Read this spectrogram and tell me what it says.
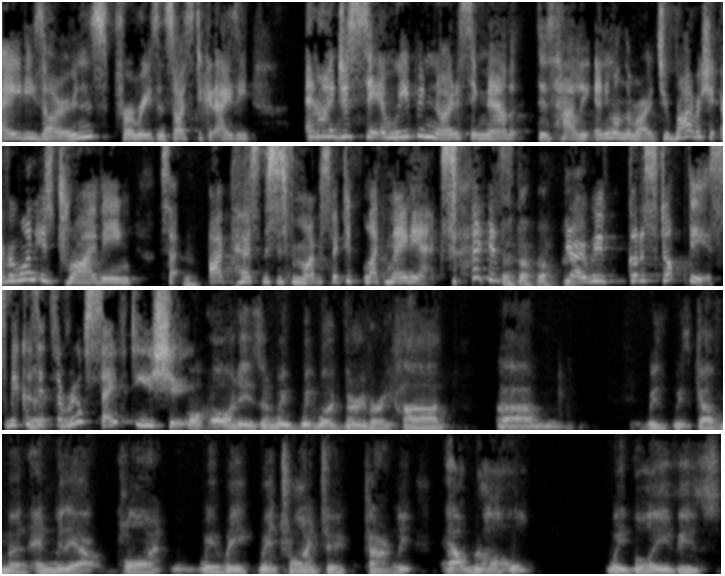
80 zones for a reason. So I stick at 80. And I just see, and we've been noticing now that there's hardly anyone on the roads. You're right, Richard. Everyone is driving. So yeah. I personally, this is from my perspective, like maniacs. you know, we've got to stop this because yeah, it's a real safety issue. Oh, oh, it is. And we, we work very, very hard um, with with government and with our client, we we we're trying to currently our role we believe is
